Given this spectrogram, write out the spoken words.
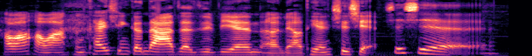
好啊，好啊，很开心跟大家在这边呃聊天，谢谢，谢谢。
